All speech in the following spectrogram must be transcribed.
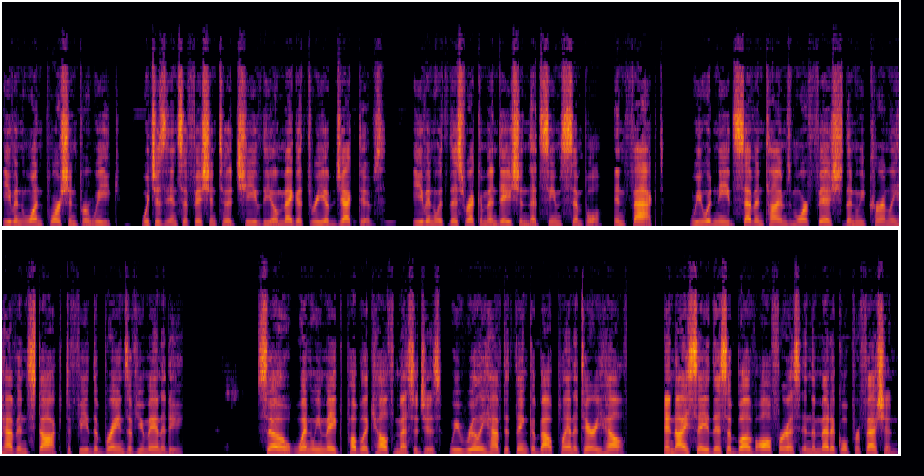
even one portion per week, which is insufficient to achieve the omega 3 objectives. Even with this recommendation that seems simple, in fact, we would need seven times more fish than we currently have in stock to feed the brains of humanity. So, when we make public health messages, we really have to think about planetary health. And I say this above all for us in the medical profession.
